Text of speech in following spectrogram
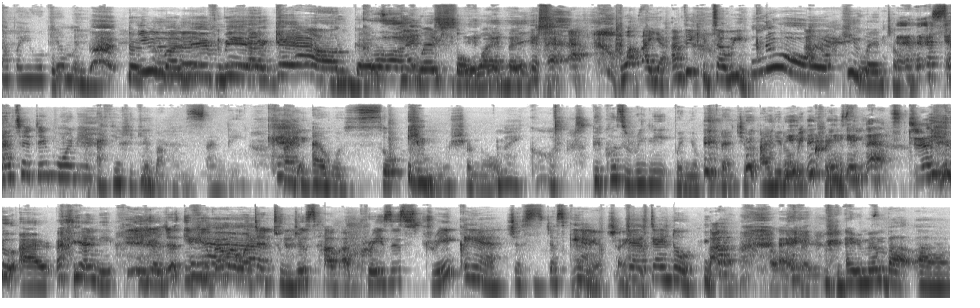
"What's up? Are you okay?" I'm like, "Don't You leave me again." again. You guys, God. he went for one night. what? Ah, yeah, I'm thinking it's a week. no, he went on Saturday morning. I think he came back on Sunday. But I was so emotional my God. because really, when you're pregnant, you're a little bit crazy. That's true. you are yani, if you're just if you've ever wanted to just have a crazy streak Yeah. just just carry Yeah, a child just, I know. Yeah, I I, I remember uh,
